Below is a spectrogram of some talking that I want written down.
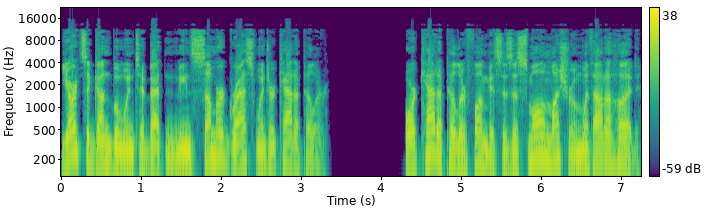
Yartsagunbu in Tibetan means summer grass winter caterpillar. Or caterpillar fungus is a small mushroom without a hood.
